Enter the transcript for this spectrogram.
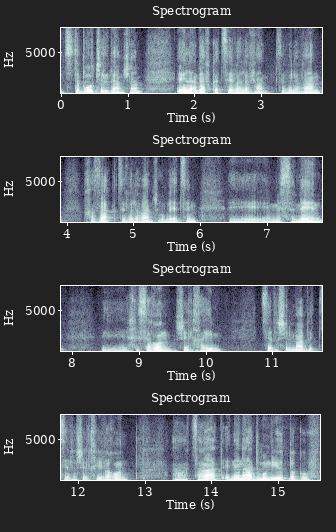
הצטברות של דם שם, אלא דווקא צבע לבן, צבע לבן חזק, צבע לבן שהוא בעצם אה, מסמן אה, חיסרון של חיים, צבע של מוות, צבע של חיוורון. הצרת איננה אדמומיות בגוף,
